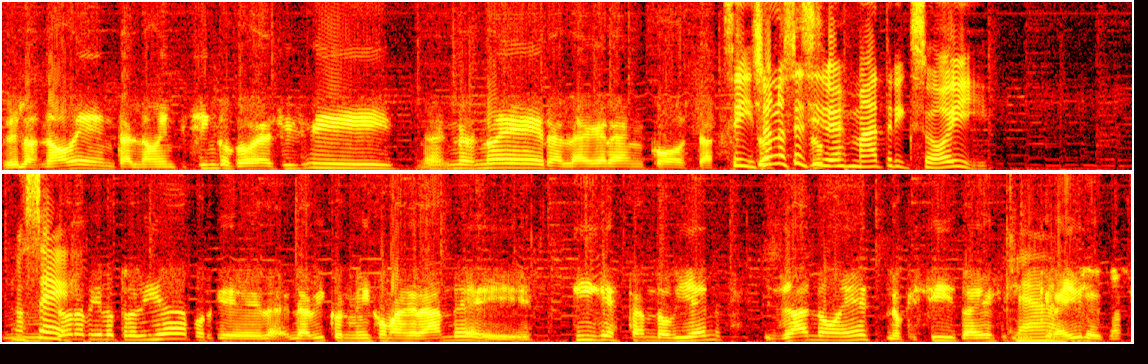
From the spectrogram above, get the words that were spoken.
de los 90, el 95 que voy a decir, sí, no, no- no era la gran cosa. Sí, yo no sé si ves Matrix hoy. No sé. Yo la vi el otro día porque la, la vi con mi hijo más grande y sigue estando bien. Ya no es, lo que sí ya es Claro. increíble, no sé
